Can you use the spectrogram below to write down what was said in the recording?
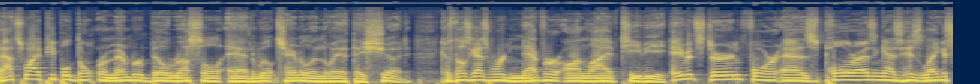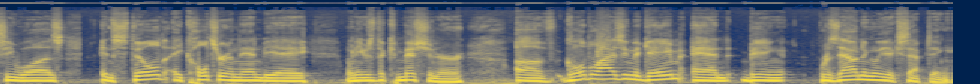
That's why people don't remember Bill Russell and Wilt Chamberlain the way that they should, because those guys were never on live TV. David Stern, for as polarizing as his legacy was, instilled a culture in the NBA when he was the commissioner of globalizing the game and being resoundingly accepting.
